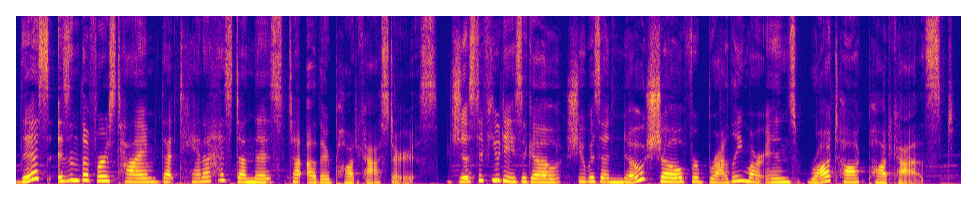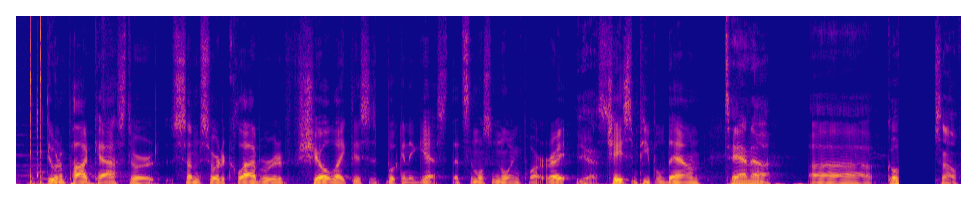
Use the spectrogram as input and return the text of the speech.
this isn't the first time that Tana has done this to other podcasters. Just a few days ago, she was a no show for Bradley Martin's Raw Talk podcast. doing a podcast or some sort of collaborative show like this is booking a guest. That's the most annoying part, right? Yes. Chasing people down. Tana, uh, go f- yourself.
